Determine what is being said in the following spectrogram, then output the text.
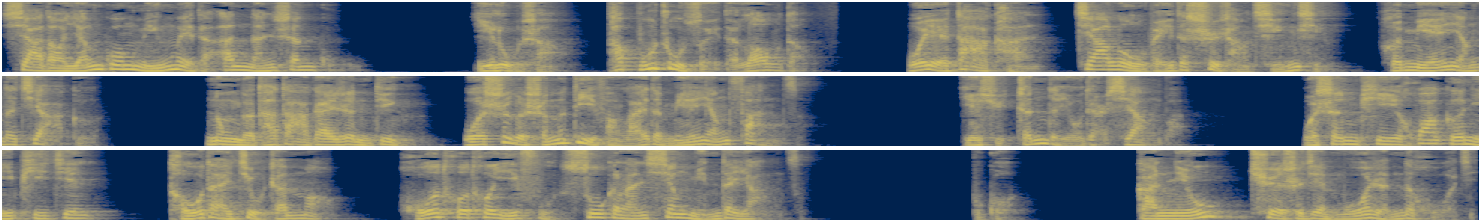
下到阳光明媚的安南山谷，一路上他不住嘴的唠叨，我也大侃加洛维的市场情形。和绵羊的价格，弄得他大概认定我是个什么地方来的绵羊贩子。也许真的有点像吧。我身披花格呢披肩，头戴旧毡帽，活脱脱一副苏格兰乡民的样子。不过，赶牛却是件磨人的活计。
